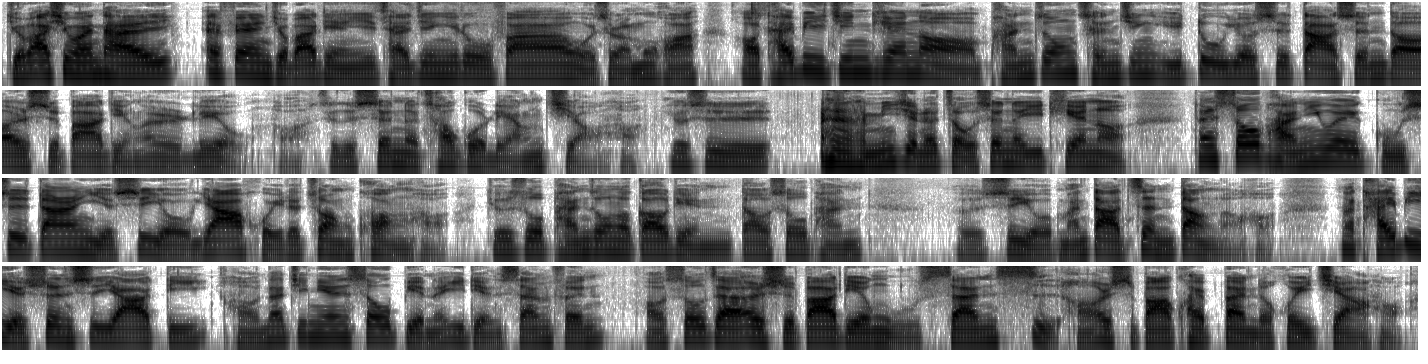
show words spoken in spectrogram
九八新闻台 FM 九八点一财经一路发，我是阮木华。好，台币今天哦，盘中曾经一度又是大升到二十八点二六，哦，这个升了超过两角哈，又是 很明显的走升的一天哦。但收盘因为股市当然也是有压回的状况哈，就是说盘中的高点到收盘呃是有蛮大震荡了哈。那台币也顺势压低，好，那今天收贬了一点三分，好，收在二十八点五三四，好，二十八块半的汇价哈。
